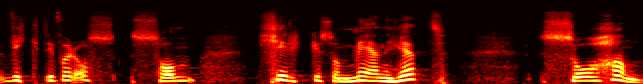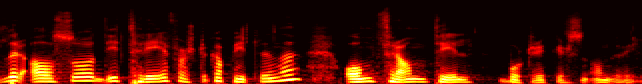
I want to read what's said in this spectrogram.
viktig for oss som kirke, som menighet, så handler altså de tre første kapitlene om fram til bortrykkelsen, om du vil.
